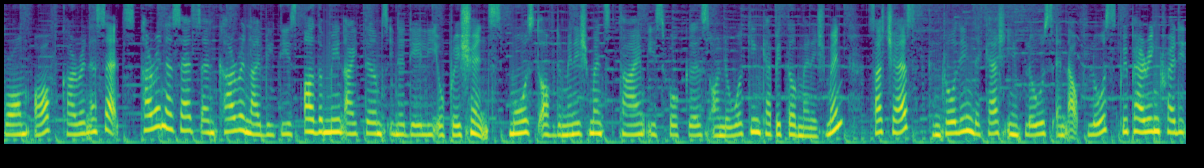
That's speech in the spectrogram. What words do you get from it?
form of current assets. Current assets and current liabilities are the main items in the daily operations. Most of the management's time is focused on the working capital management, such as controlling the cash inflows and outflows, preparing credit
